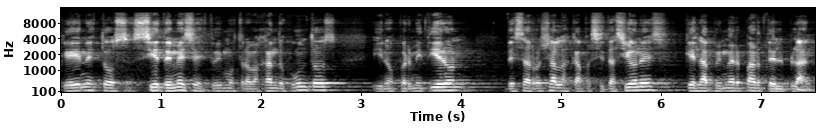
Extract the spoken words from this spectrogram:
que en estos siete meses estuvimos trabajando juntos y nos permitieron desarrollar las capacitaciones, que es la primera parte del plan.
